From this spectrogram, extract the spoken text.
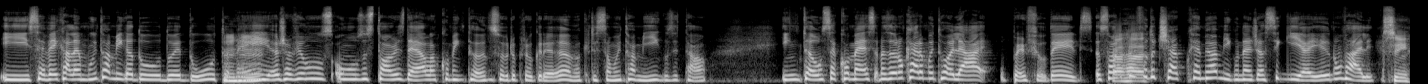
E você vê que ela é muito amiga do, do Edu também. Uhum. Eu já vi uns, uns stories dela comentando sobre o programa, que eles são muito amigos e tal. Então você começa. Mas eu não quero muito olhar o perfil deles. Eu só olho o Aham. perfil do Thiago, que é meu amigo, né? Já seguia, aí não vale. Sim.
